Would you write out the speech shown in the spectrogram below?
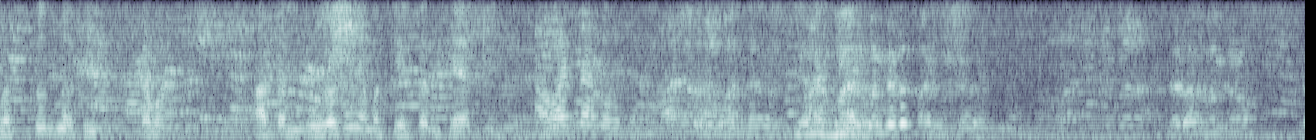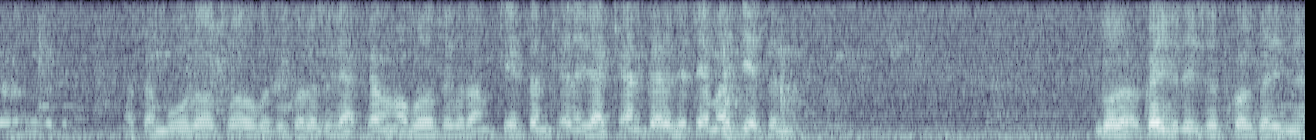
વસ્તુ જ નથી ખબર? આ તમે બોલો છો ને એમાં ચેતન છે જ નહીં. અવાજ ના કરો. તમે. બોલો છો બધું કરો છો વ્યાખ્યાન સાંભળો છો બધા ચેતન છે ને વ્યાખ્યાન કરે છે તેમાં ચેતન. બોલો કઈ સુધી શોધખોળ કરીને?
